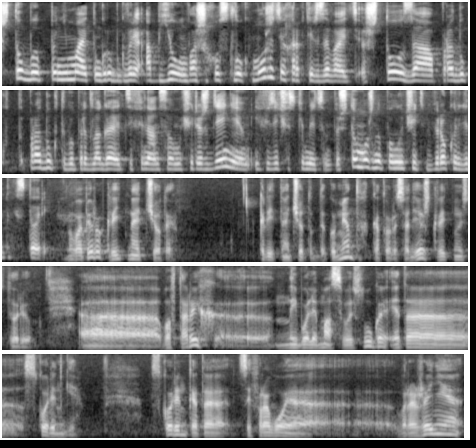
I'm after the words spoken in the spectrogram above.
чтобы понимать, ну, грубо говоря, объем ваших услуг, можете охарактеризовать, что за продукт, продукты вы предлагаете финансовым учреждениям и физическим лицам? То есть что можно получить в бюро кредитных историй? Ну, во-первых, кредитные отчеты. Кредитный отчет о документах, который содержит кредитную историю. А, Во-вторых, э, наиболее массовая услуга – это скоринги. Скоринг – это цифровое э, выражение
